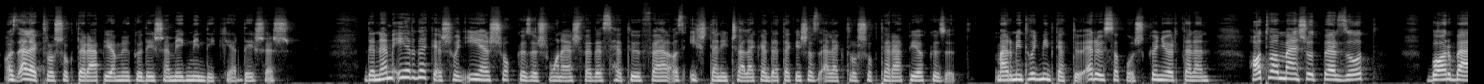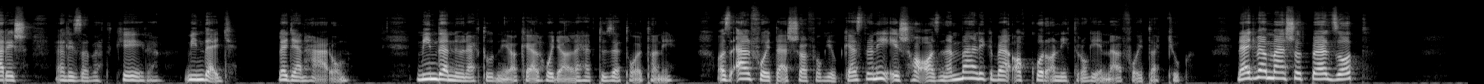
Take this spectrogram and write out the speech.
Az elektrosok terápia működése még mindig kérdéses. De nem érdekes, hogy ilyen sok közös vonás fedezhető fel az isteni cselekedetek és az elektrosok terápia között? Mármint, hogy mindkettő erőszakos, könyörtelen, 60 másodperc ott, barbár és Elizabeth, kérem, mindegy, legyen három. Minden nőnek tudnia kell, hogyan lehet tüzet oltani. Az elfolytással fogjuk kezdeni, és ha az nem válik be, akkor a nitrogénnel folytatjuk. 40 másodperc ott!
